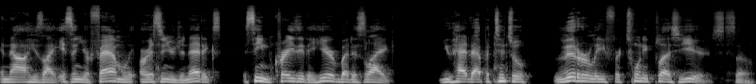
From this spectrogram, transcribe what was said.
and now he's like, it's in your family or it's in your genetics, it seemed crazy to hear, but it's like you had that potential literally for 20 plus years. So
